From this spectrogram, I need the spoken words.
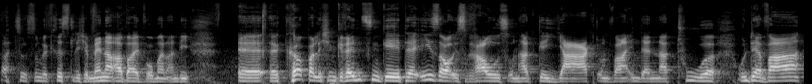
Also so eine christliche Männerarbeit, wo man an die äh, äh, körperlichen Grenzen geht. Der Esau ist raus und hat gejagt und war in der Natur. Und der war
